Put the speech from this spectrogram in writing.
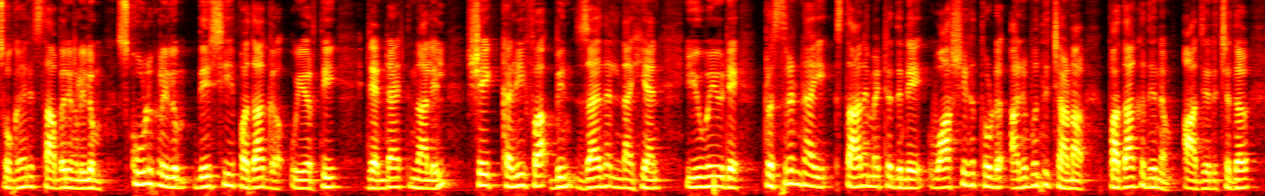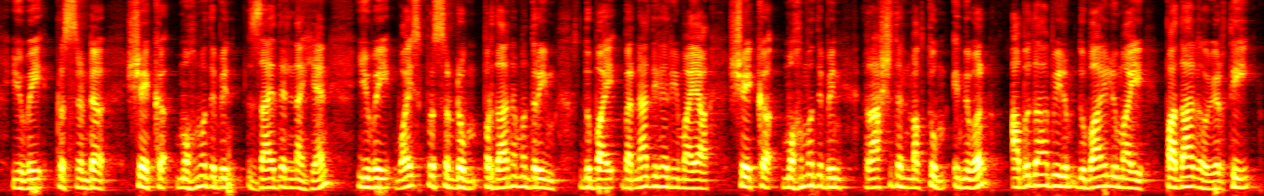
സ്വകാര്യ സ്ഥാപനങ്ങളിലും സ്കൂളുകളിലും ദേശീയ പതാക ഉയർത്തി. രണ്ടായിരത്തി നാലിൽ Sheikh Khalifa bin Zayed Al Nahyan U എയുടെ പ്രസിഡന്റായി സ്ഥാനമേറ്റതിന്റെ വാർഷികത്തോട് അനുബന്ധിച്ചാണ് പതാക ദിനം ആചരിച്ചത്. U A president Sheikh Mohammed bin Zayed Al Nahyan U A vice പ്രസിഡന്റും പ്രധാനമന്ത്രിയും ദുബായ് ഭരണാധികാരിയുമായ Sheikh Mohammed bin Rashid Al Maktoum എന്നിവർ അബുദാബിയിലും ദുബായിലുമായി പതാക ഉയർത്തി. advertí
